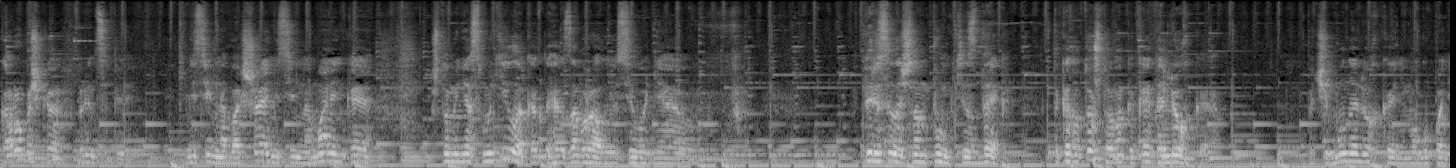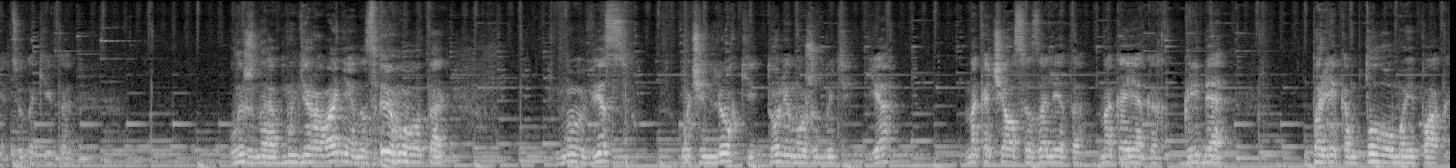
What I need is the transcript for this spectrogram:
Коробочка, в принципе, не сильно большая, не сильно маленькая. Что меня смутило, когда я забрал ее сегодня в пересылочном пункте с ДЭК, так это то, что она какая-то легкая. Почему она легкая, не могу понять. Все-таки это лыжное обмундирование, назовем его так. Ну, вес очень легкий, то ли, может быть, я накачался за лето на каяках, гребя по рекам Толома и Пак,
